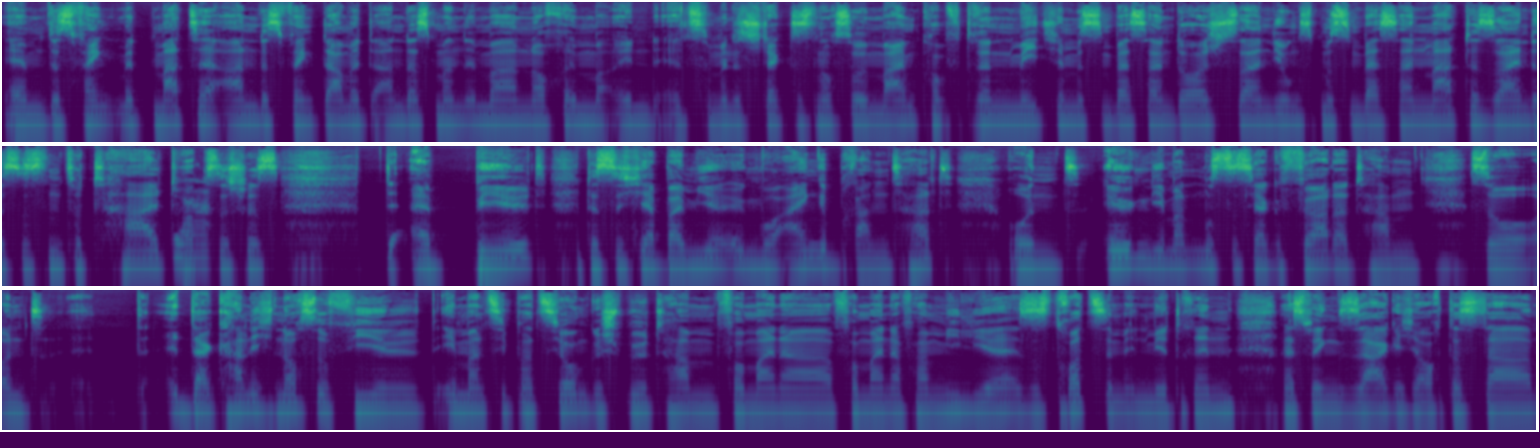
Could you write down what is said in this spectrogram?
Ähm, das fängt mit Mathe an. Das fängt damit an, dass man immer noch im, in, äh, zumindest steckt es noch so in meinem Kopf drin, Mädchen müssen besser in Deutsch sein, Jungs müssen besser in Mathe sein. Das ist ein total Ja. toxisches äh, Bild, das sich ja bei mir irgendwo eingebrannt hat. Und irgendjemand muss das ja gefördert haben. So, und äh, da kann ich noch so viel Emanzipation gespürt haben von meiner, von meiner Familie. Es ist trotzdem in mir drin. Deswegen sage ich auch, dass da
